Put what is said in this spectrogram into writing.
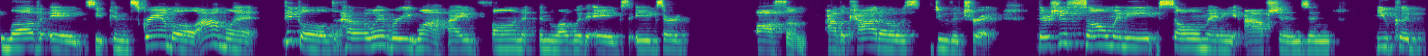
love eggs. You can scramble, omelet, pickled, however you want. I've fallen in love with eggs. Eggs are awesome. Avocados do the trick. There's just so many, so many options, and you could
